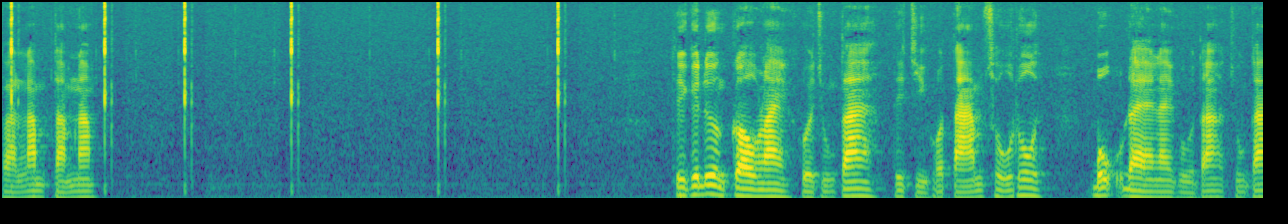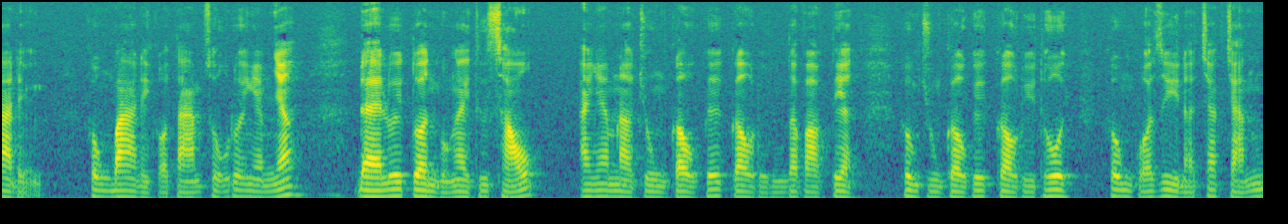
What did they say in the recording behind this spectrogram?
và 585 thì cái đường cầu này của chúng ta thì chỉ có 8 số thôi. Bộ đề này của ta, chúng ta để 03 thì có 8 số thôi anh em nhé. Đề nuôi tuần của ngày thứ sáu, anh em nào trùng cầu kết cầu để chúng ta vào tiền. Không trùng cầu kết cầu thì thôi, không có gì là chắc chắn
